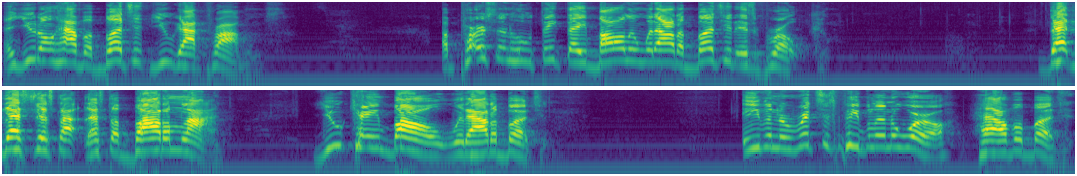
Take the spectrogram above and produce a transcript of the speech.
and you don't have a budget, you got problems. A person who think they balling without a budget is broke. That, that's just that's the bottom line. You can't ball without a budget. Even the richest people in the world have a budget.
